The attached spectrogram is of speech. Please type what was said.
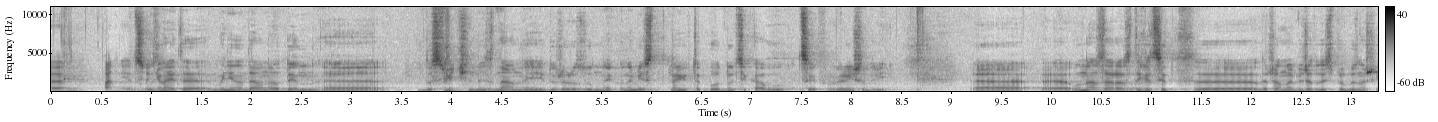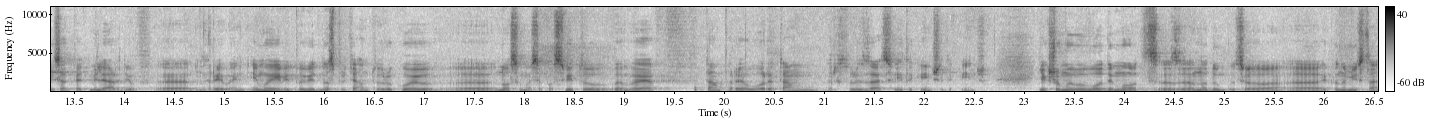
е, пан Ви знаєте, мені недавно один е, досвідчений, знаний і дуже розумний економіст навів таку одну цікаву цифру, вірніше дві. Е, е, у нас зараз дефіцит е, державного бюджету десь приблизно 65 мільярдів гривень. І ми, відповідно, з притягнутою рукою носимося по світу, в МВФ, там переговори, там реструктуризація і таке інше, таке інше. Якщо ми виводимо, на думку цього економіста,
